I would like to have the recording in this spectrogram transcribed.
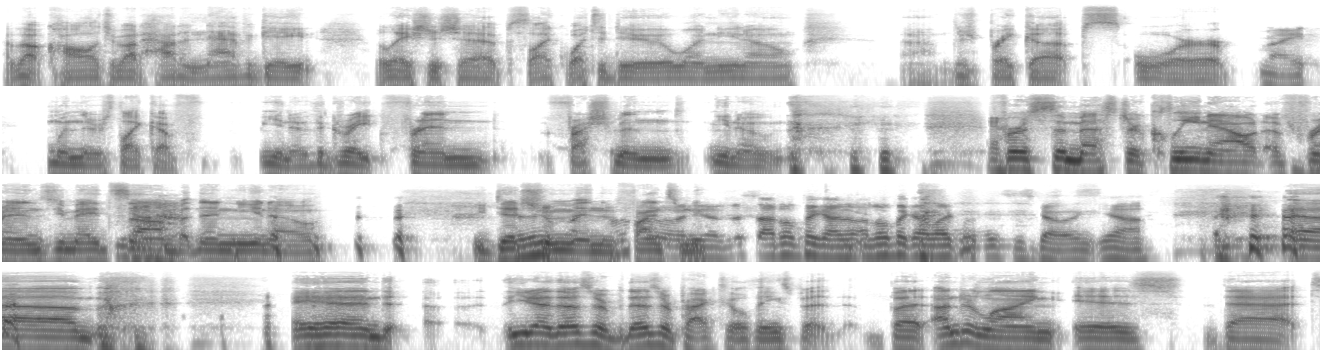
about college about how to navigate relationships like what to do when you know um, there's breakups or right. when there's like a you know the great friend freshman you know first semester clean out of friends you made some yeah. but then you know you ditch them and oh, find some yeah, this, i don't think I, I, don't think i like where this is going yeah. Um and uh, you know those are those are practical things but but underlying is that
